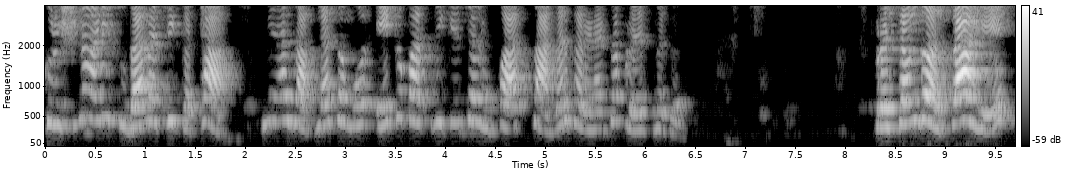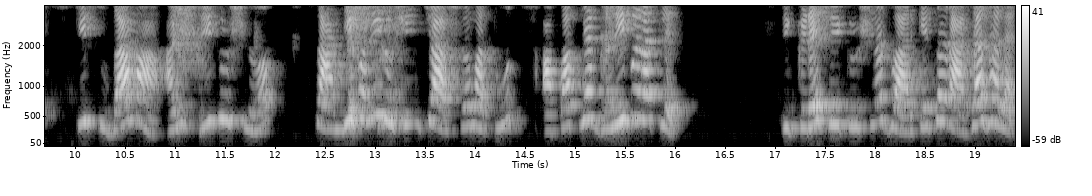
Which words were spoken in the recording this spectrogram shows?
कृष्ण आणि सुदाम्याची कथा मी आज आपल्यासमोर एक पात्रिकेच्या रूपात सादर करण्याचा प्रयत्न करते. प्रसंग असा आहे की सुदामा आणि श्रीकृष्ण सांदीपनी ऋषींच्या आश्रमातून आपापल्या घरी परतले. तिकडे श्रीकृष्ण द्वारकेचा राजा झालाय.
